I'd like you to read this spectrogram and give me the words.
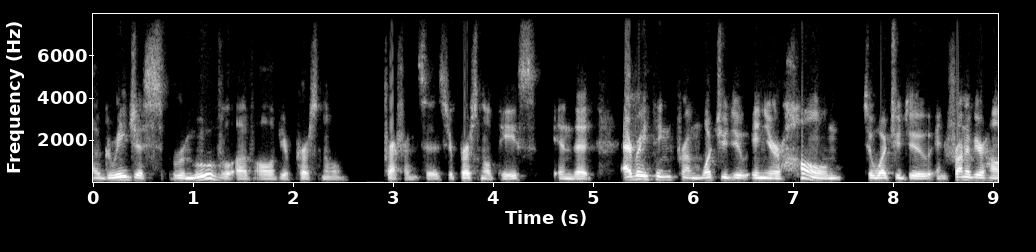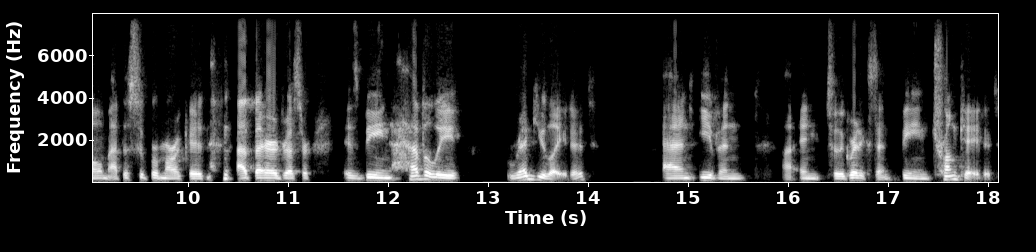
egregious removal of all of your personal preferences, your personal peace, in that everything from what you do in your home to what you do in front of your home, at the supermarket, at the hairdresser, is being heavily regulated and even, uh, and to a great extent, being truncated.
